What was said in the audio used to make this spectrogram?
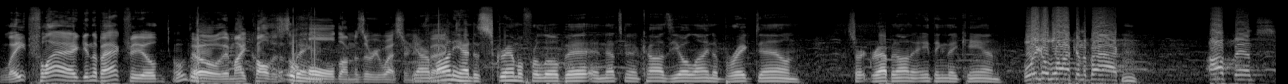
Late flag in the backfield. Oh, Oh, they might call this as a hold on Missouri Western. Yeah, in Armani fact. had to scramble for a little bit, and that's going to cause the O line to break down. Start grabbing on to anything they can. Legal block in the back. Hmm. Offense,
